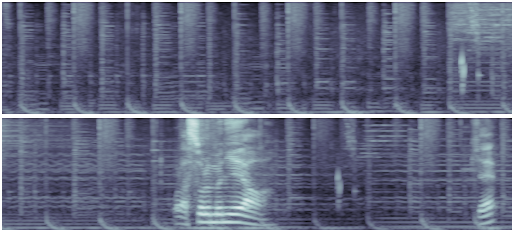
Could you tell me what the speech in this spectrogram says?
Voilà, solomonière. Ok. Ok.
